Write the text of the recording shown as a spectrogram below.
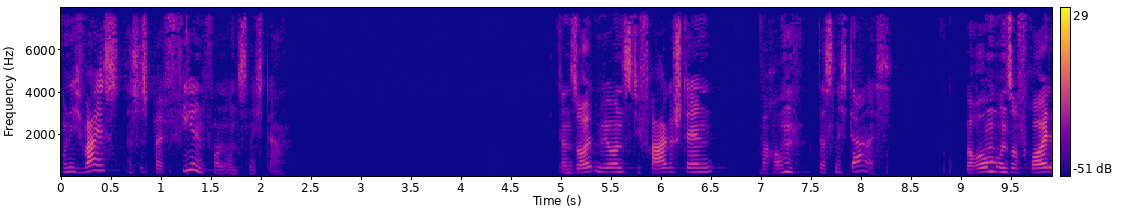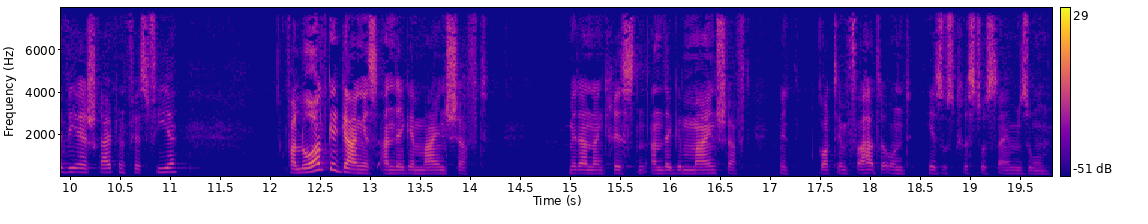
und ich weiß, das ist bei vielen von uns nicht da, dann sollten wir uns die Frage stellen, warum das nicht da ist. Warum unsere Freude, wie er schreibt in Vers 4, verloren gegangen ist an der Gemeinschaft mit anderen Christen, an der Gemeinschaft mit Gott dem Vater und Jesus Christus, seinem Sohn.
